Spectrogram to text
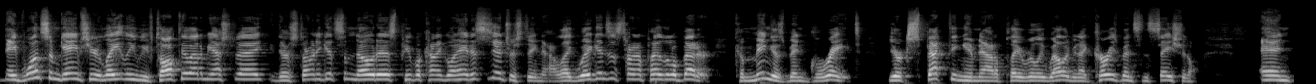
they've won some games here lately. We've talked about them yesterday. They're starting to get some notice. People are kind of going, hey, this is interesting now. Like Wiggins is starting to play a little better. Kuminga's been great. You're expecting him now to play really well every night. Curry's been sensational. And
